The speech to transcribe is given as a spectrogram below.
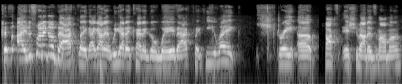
Cause I just want to go back. Like I got to We got to kind of go way back. But he like straight up talks ish about his mama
